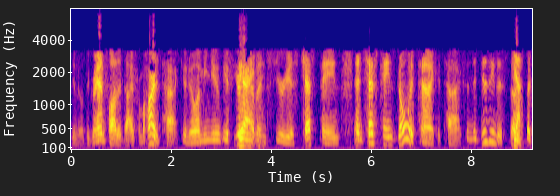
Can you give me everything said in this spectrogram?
you know the grandfather died from a heart attack. You know, I mean, you if you're Right. having serious chest pains, and chest pains go with panic attacks, and the dizziness does, Yeah. but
